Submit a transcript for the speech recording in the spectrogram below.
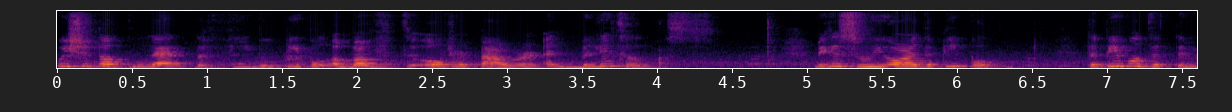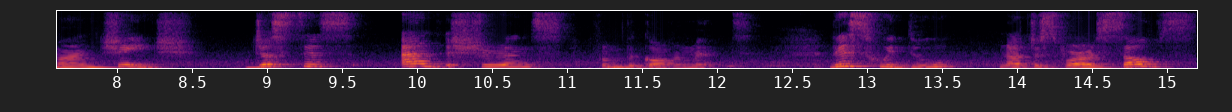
We should not let the feeble people above to overpower and belittle us. Because we are the people, the people that demand change, justice, and assurance from the government. This we do not just for ourselves,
